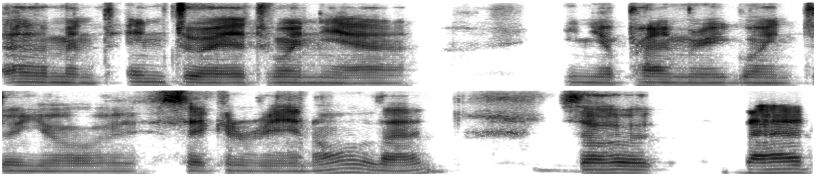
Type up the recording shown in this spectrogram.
element into it when you're in your primary going to your secondary and all that. Mm-hmm. So that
